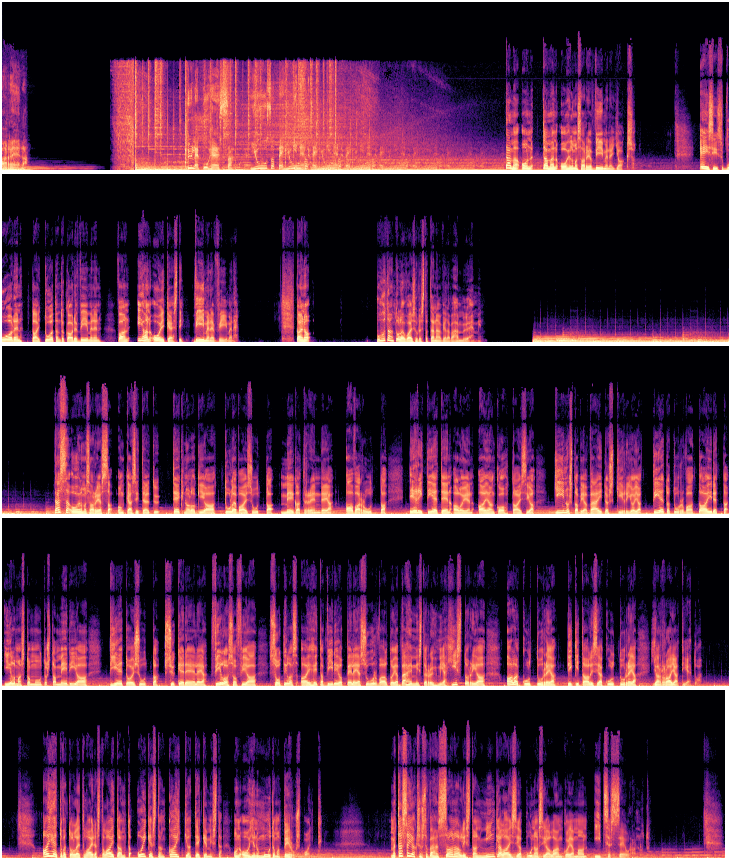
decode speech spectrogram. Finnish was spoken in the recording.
Areena. Ylepuheessa Juuso Pekkinen. Juuso Pekkinen. Tämä on tämän ohjelmasarjan viimeinen jakso. Ei siis vuoden tai tuotantokauden viimeinen, vaan ihan oikeasti viimeinen viimeinen. Tai no, puhutaan tulevaisuudesta tänään vielä vähän myöhemmin. Tässä ohjelmasarjassa on käsitelty teknologiaa, tulevaisuutta, megatrendejä, avaruutta, eri tieteenalojen ajankohtaisia, kiinnostavia väitöskirjoja, tietoturvaa, taidetta, ilmastonmuutosta, mediaa, tietoisuutta, psykedeelejä, filosofiaa, sotilasaiheita, videopelejä, suurvaltoja, vähemmistöryhmiä, historiaa, alakulttuureja, digitaalisia kulttuureja ja rajatietoa. Aiheet ovat olleet laidasta laitaa, mutta oikeastaan kaikkia tekemistä on ohjannut muutama peruspointti. Mä tässä jaksossa vähän sanallistan, minkälaisia punaisia lankoja mä oon itse seurannut.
